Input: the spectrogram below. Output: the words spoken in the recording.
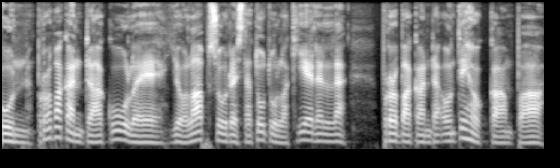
Kun propagandaa kuulee jo lapsuudesta tutulla kielellä, propaganda on tehokkaampaa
